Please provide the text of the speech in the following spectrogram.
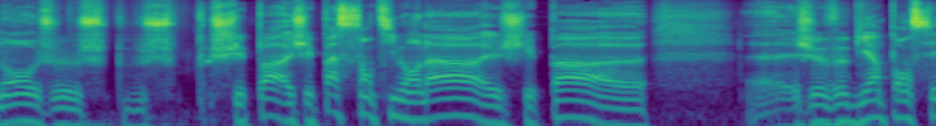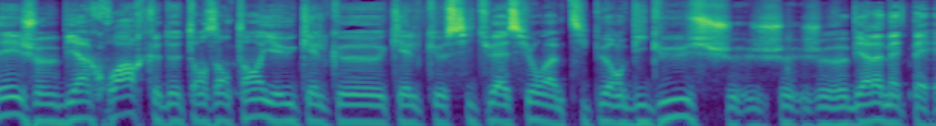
non, je je je, je sais pas, j'ai pas ce sentiment-là, je sais pas. euh, euh, je veux bien penser, je veux bien croire que de temps en temps il y a eu quelques quelques situations un petit peu ambiguës. Je, je, je veux bien l'admettre, mais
